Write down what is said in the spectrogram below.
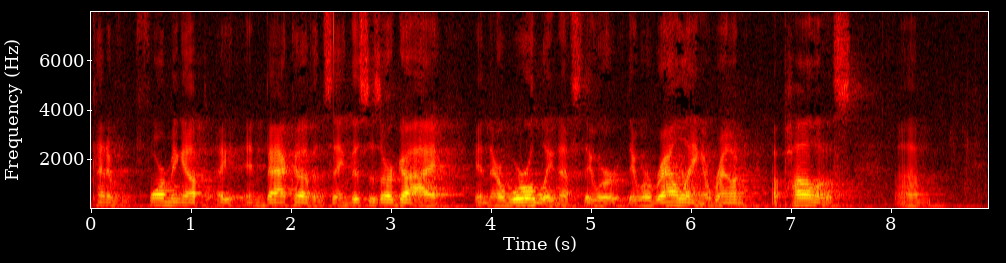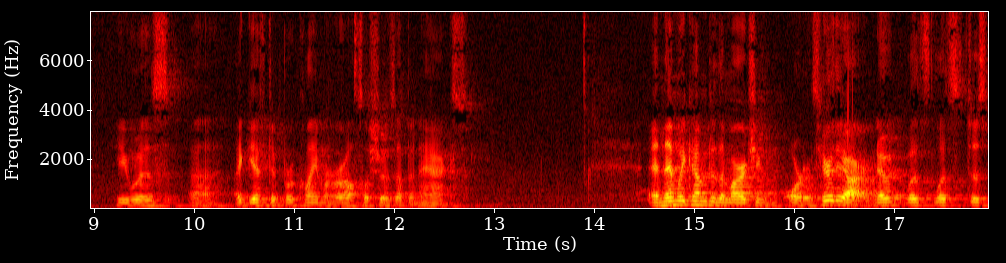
kind of forming up in back of and saying, This is our guy in their worldliness. They were, they were rallying around Apollos. Um, he was uh, a gifted proclaimer who also shows up in Acts. And then we come to the marching orders. Here they are. Note, let's, let's just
